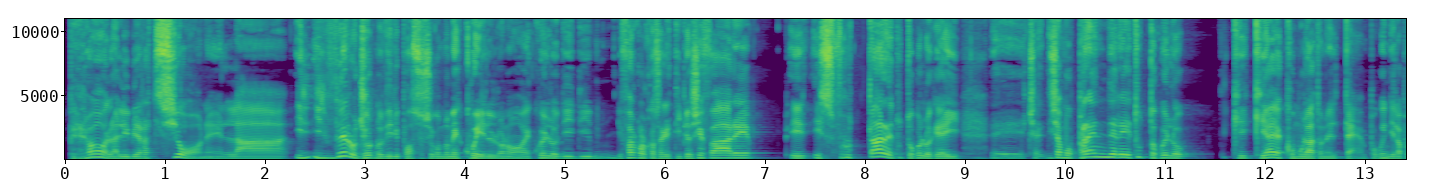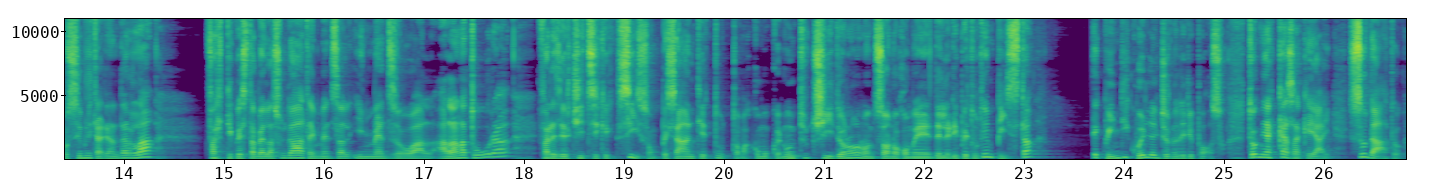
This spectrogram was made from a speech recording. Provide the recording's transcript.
Però la liberazione, la... Il, il, vero giorno di riposo secondo me è quello, no? È quello di, di, di fare qualcosa che ti piace fare e, e sfruttare tutto quello che hai, eh, cioè diciamo prendere tutto quello che, che, hai accumulato nel tempo, quindi la possibilità di andare là, farti questa bella sudata in mezzo, in mezzo al, alla natura, fare esercizi che sì, sono pesanti e tutto, ma comunque non ti uccidono, non sono come delle ripetute in pista, e quindi quello è il giorno di riposo. Torni a casa che hai sudato,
